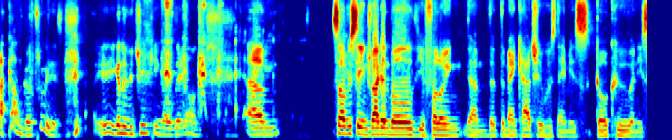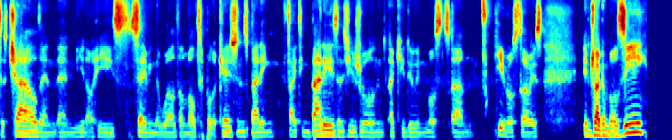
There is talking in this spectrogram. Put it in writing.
I can't go through this. You're going to be drinking all day long. Um, so obviously in Dragon Ball, you're following um, the, the main character whose name is Goku, and he's a child, and and you know he's saving the world on multiple occasions, batting, fighting baddies as usual, like you do in most um, hero stories. In Dragon Ball Z,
